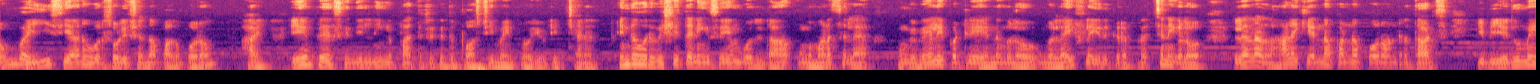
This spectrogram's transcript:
ரொம்ப ஈஸியான ஒரு சொல்யூஷன் தான் பார்க்க போகிறோம் ஹாய் என் பேர் செந்தில். நீங்கள் பார்த்துட்டு இருக்கிறது positive mind for YouTube channel இந்த ஒரு விஷயத்தை நீங்கள் செய்யும்போது தான் உங்கள் மனசில் உங்கள் வேலை பற்றிய எண்ணங்களோ உங்கள் லைஃப்பில் இருக்கிற பிரச்சனைகளோ இல்லைன்னா நாளைக்கு என்ன பண்ண போகிறோன்ற தாட்ஸ் இப்படி எதுவுமே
